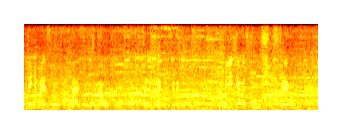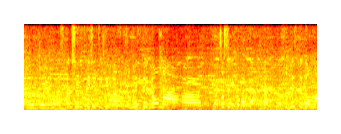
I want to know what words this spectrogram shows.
Господиня має свою фантазію, страву приготувати. Це ж так середина. Ходіть, я вас прошу, з сиром, бурдою. Спершу розкажіть, який у вас особистий вдома, а, особи- вдома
